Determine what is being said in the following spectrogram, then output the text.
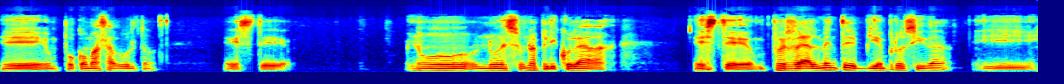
eh, un poco más adulto, este, no, no es una película, este, pues realmente bien producida y,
